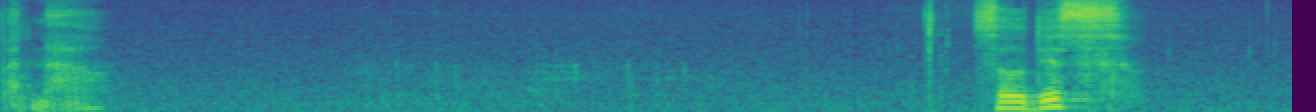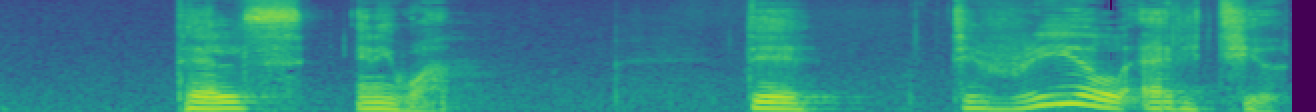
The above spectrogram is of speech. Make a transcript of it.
But now, so this tells anyone the, the real attitude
